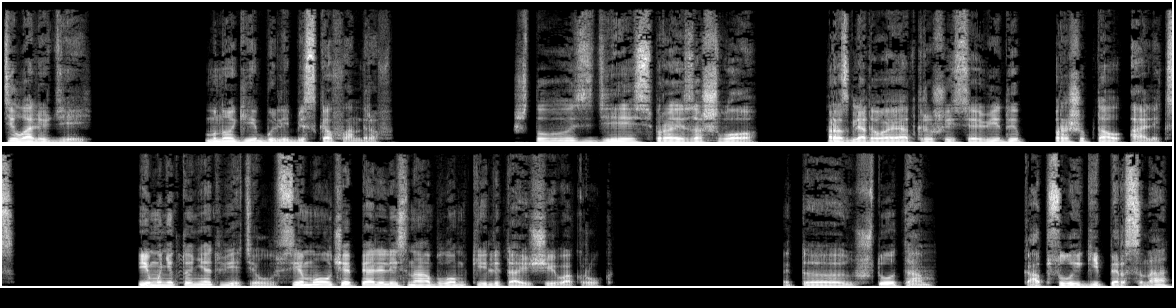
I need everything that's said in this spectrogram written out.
тела людей. Многие были без скафандров. Что здесь произошло? Разглядывая открывшиеся виды, прошептал Алекс. Ему никто не ответил, все молча пялились на обломки, летающие вокруг. «Это что там? Капсулы гиперсна?»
